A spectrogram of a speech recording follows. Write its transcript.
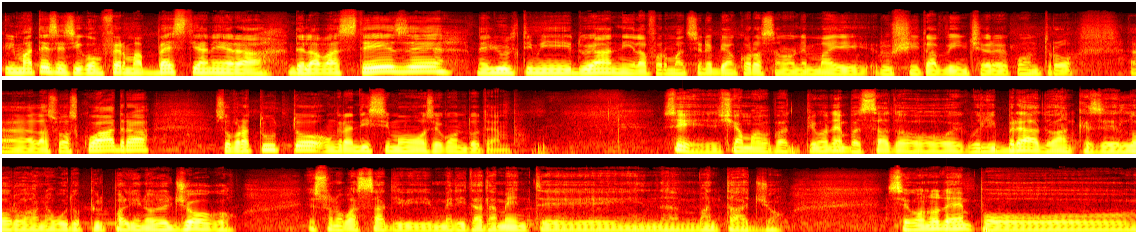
il Matese si conferma bestia nera della Vastese, negli ultimi due anni la formazione biancorossa non è mai riuscita a vincere contro eh, la sua squadra, soprattutto un grandissimo secondo tempo. Sì, diciamo il primo tempo è stato equilibrato anche se loro hanno avuto più il pallino del gioco e sono passati meritatamente in vantaggio. Secondo tempo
